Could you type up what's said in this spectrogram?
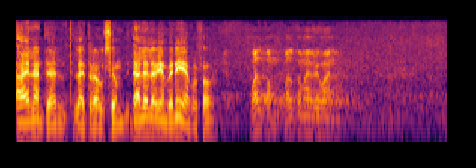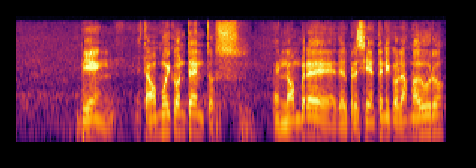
Adelante, adelante, la traducción. Dale la bienvenida, por favor. Welcome, welcome everyone. Bien, estamos muy contentos en nombre de- del presidente Nicolás Maduro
